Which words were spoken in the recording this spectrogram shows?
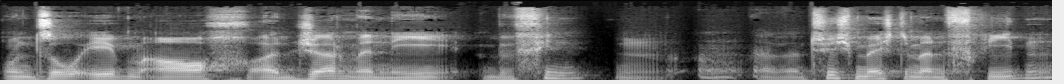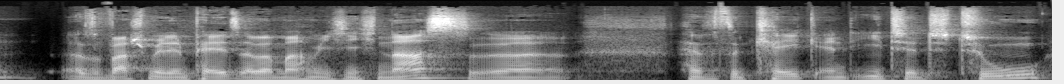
und so eben auch äh, Germany befinden. Also natürlich möchte man Frieden, also wasch mir den Pelz, aber mach mich nicht nass. Äh, have the cake and eat it too.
